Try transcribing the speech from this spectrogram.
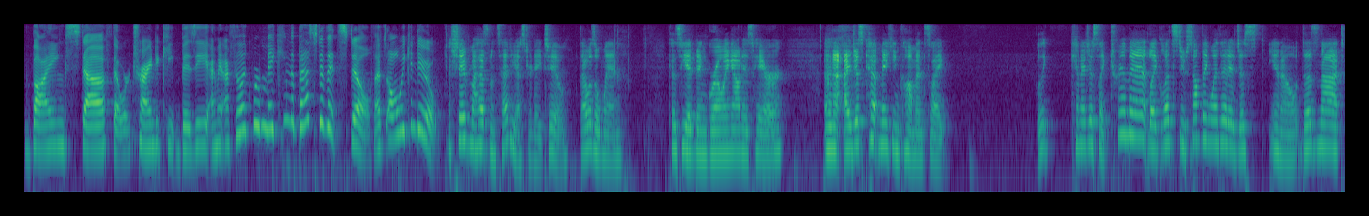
buying stuff, that we're trying to keep busy. I mean, I feel like we're making the best of it still. That's all we can do. I shaved my husband's head yesterday, too. That was a win. Because he had been growing out his hair. And I, I just kept making comments like, like, can I just like trim it? Like, let's do something with it. It just, you know, does not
